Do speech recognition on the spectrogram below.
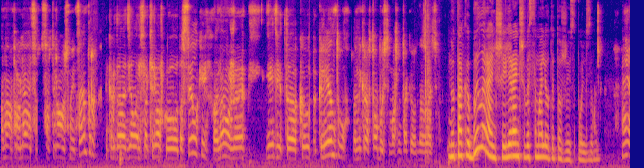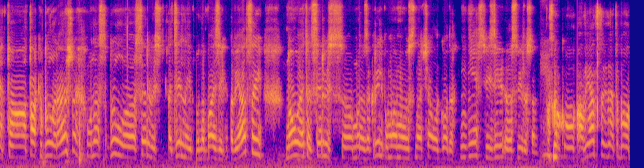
Она отправляется в сортировочный центр. И когда делаем сортировку посылки, она уже едет к клиенту на микроавтобусе, можно так его назвать. Ну так и было раньше? Или раньше вы самолеты тоже использовали? Нет, а, так и было раньше. У нас был а, сервис отдельный на базе авиации, но этот сервис а, мы закрыли, по-моему, с начала года, не в связи э, с вирусом. Поскольку авиация это было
